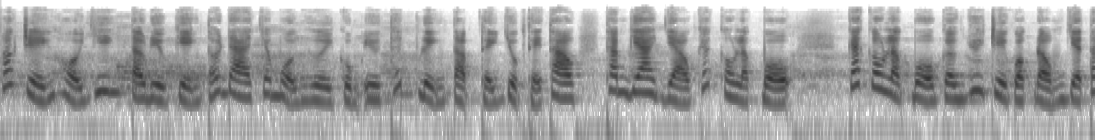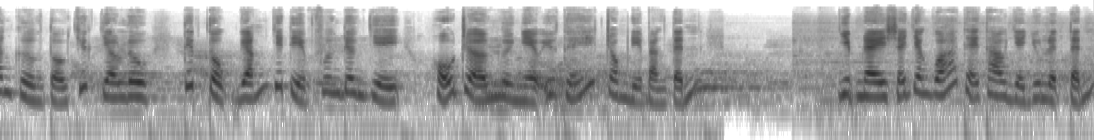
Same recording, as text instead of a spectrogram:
phát triển hội viên tạo điều kiện tối đa cho mọi người cùng yêu thích luyện tập thể dục thể thao tham gia vào các câu lạc bộ. Các câu lạc bộ cần duy trì hoạt động và tăng cường tổ chức giao lưu, tiếp tục gắn với địa phương đơn vị, hỗ trợ người nghèo yếu thế trong địa bàn tỉnh. Dịp này, Sở Văn hóa Thể thao và Du lịch tỉnh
